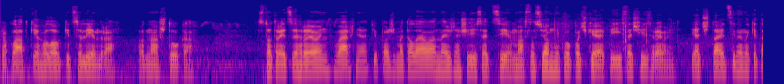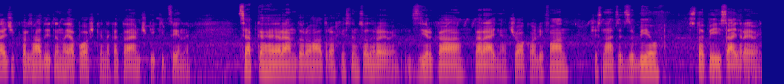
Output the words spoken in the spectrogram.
Прокладки головки циліндра. Одна штука. 130 гривень верхня, типу ж металева, нижня 67. Маслосйомні ковпачки 56 гривень. Я читаю ціни на китайчик, тепер згадуйте на япошки, на КТМчики, які ціни. Цепка ГРМ дорога, трохи 700 гривень. Зірка передня, чоко, ліфан, 16 зубів, 150 гривень.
